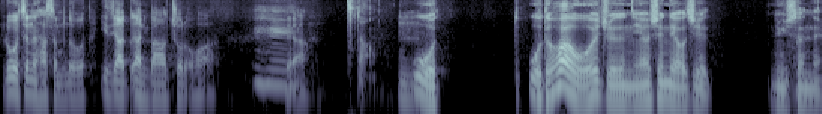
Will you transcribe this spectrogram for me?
如果真的他什么都一直要让你帮他做的话，嗯，对啊，懂。嗯我我的话，我会觉得你要先了解。女生呢？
